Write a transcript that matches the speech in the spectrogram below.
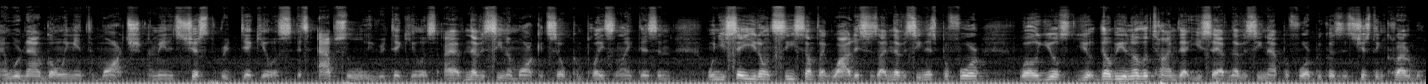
and we're now going into March. I mean, it's just ridiculous. It's absolutely ridiculous. I have never seen a market so complacent like this. And when you say you don't see something, wow, this is I've never seen this before. Well, you'll, you'll there'll be another time that you say I've never seen that before because it's just incredible,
